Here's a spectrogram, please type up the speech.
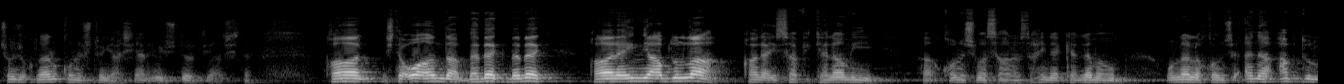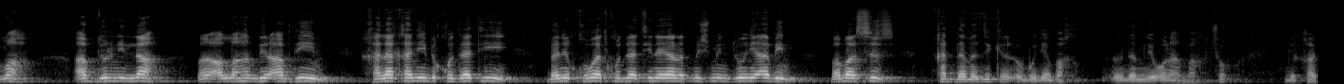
Çocukların konuştuğu yaş. Yani 3-4 yaş işte. Kal işte o anda bebek bebek. Kale inni Abdullah. Kale İsa fi kelamihi. Ha, konuşması arası. Hine kellemehum. Onlarla konuşuyor. Ana Abdullah. Abdülillah. Ben Allah'ın bir abdiyim. Halakani bi kudreti. Beni kuvvet kudretiyle yaratmış min duni abin. Babasız. Kaddeme zikrel ubudiye. Bak önemli olan bak çok dikkat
